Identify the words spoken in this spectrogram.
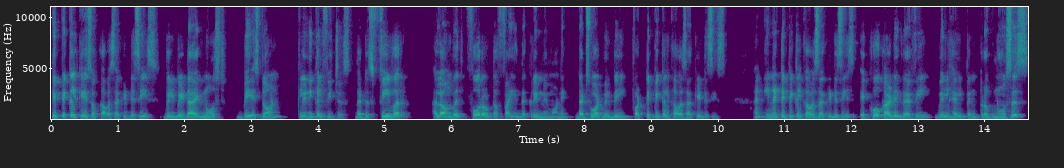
Typical case of Kawasaki disease will be diagnosed based on clinical features. That is fever along with 4 out of 5 in the cream mnemonic. That's what will be for typical Kawasaki disease. And in a typical Kawasaki disease, echocardiography will help in prognosis.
